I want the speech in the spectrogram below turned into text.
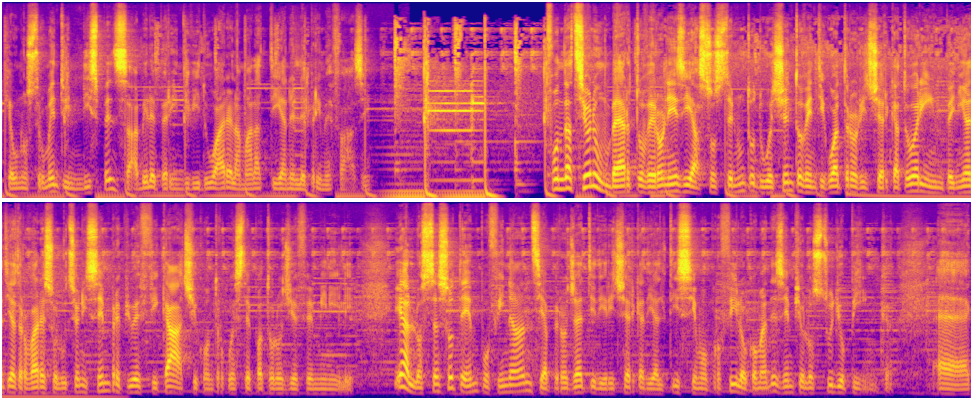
che è uno strumento indispensabile per individuare la malattia nelle prime fasi. Fondazione Umberto Veronesi ha sostenuto 224 ricercatori impegnati a trovare soluzioni sempre più efficaci contro queste patologie femminili e allo stesso tempo finanzia progetti di ricerca di altissimo profilo come ad esempio lo Studio Pink. Eh,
